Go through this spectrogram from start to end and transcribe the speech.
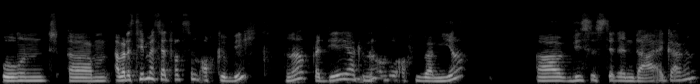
Und ähm, aber das Thema ist ja trotzdem auch Gewicht. Ne? Bei dir ja mhm. genauso auch wie bei mir. Äh, wie ist es dir denn da ergangen?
